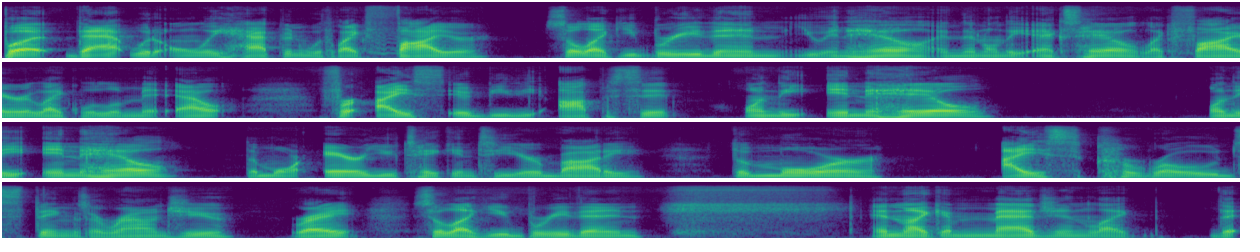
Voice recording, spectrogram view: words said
but that would only happen with like fire so like you breathe in you inhale and then on the exhale like fire like will emit out for ice it would be the opposite on the inhale on the inhale the more air you take into your body the more ice corrodes things around you right? So like you breathe in and like imagine like the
